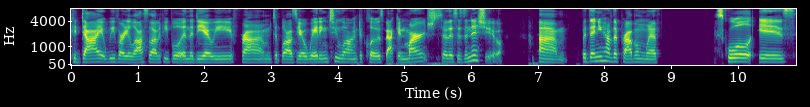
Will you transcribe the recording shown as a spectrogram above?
could die. We've already lost a lot of people in the DOE from de Blasio waiting too long to close back in March. So this is an issue. Um, but then you have the problem with school is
